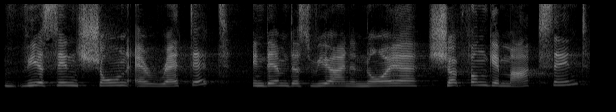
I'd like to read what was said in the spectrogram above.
wir sind schon errettet, indem dass wir eine neue Schöpfung gemacht sind.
